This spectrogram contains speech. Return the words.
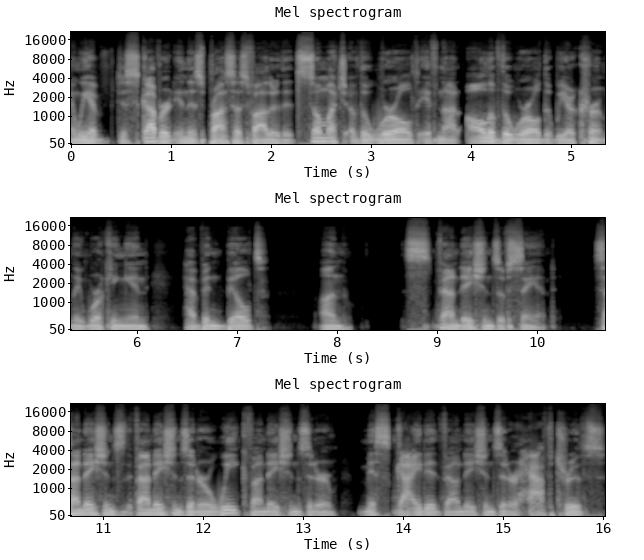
And we have discovered in this process, Father, that so much of the world, if not all of the world that we are currently working in, have been built on foundations of sand. Foundations, foundations that are weak, foundations that are misguided, foundations that are half truths.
